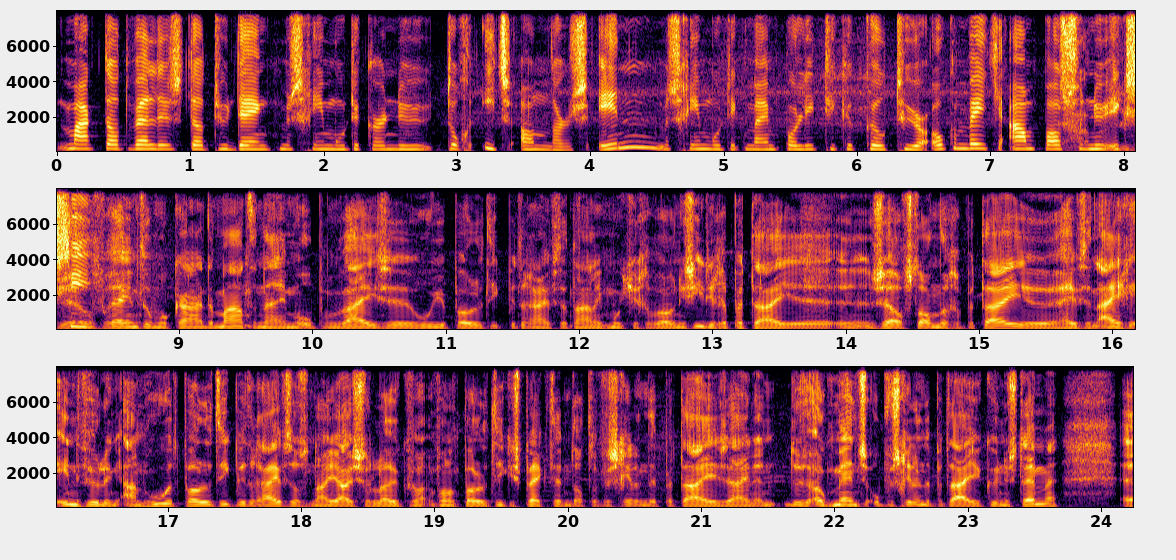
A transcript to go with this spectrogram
maakt dat wel eens dat u denkt, misschien moet ik er nu toch iets anders in? Misschien moet ik mijn politieke cultuur ook een beetje aanpassen ja, nu ik zie... Het is heel vreemd om elkaar de maat te nemen op een wijze hoe je politiek bedrijft. Uiteindelijk moet je gewoon, is iedere partij uh, een zelfstandige partij, uh, heeft een eigen invulling aan hoe het politiek bedrijft. Dat is nou juist zo leuk van, van, het politieke spectrum, dat er verschillende partijen zijn en dus ook mensen op verschillende partijen kunnen stemmen. Uh,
